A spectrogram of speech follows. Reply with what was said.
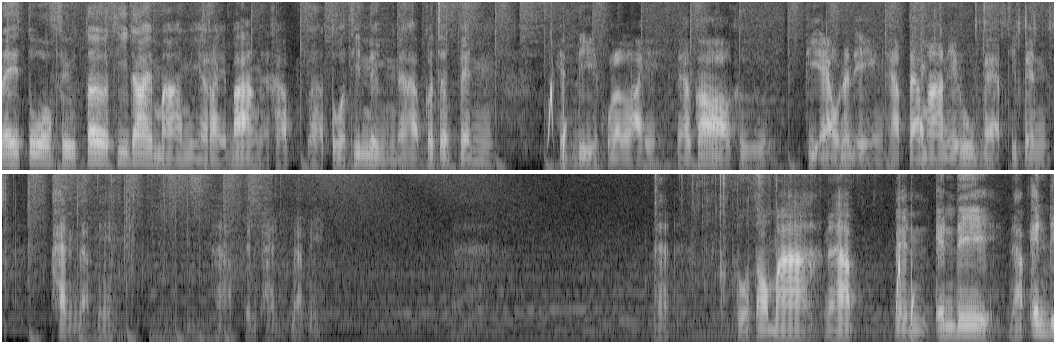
ในตัวฟิลเตอร์ที่ได้มามีอะไรบ้างนะครับตัวที่1นะครับก็จะเป็น HD Polaroid แล้วก็คือ PL นั่นเองครับ แต่มาในรูปแบบที่เป็นแผ่นแบบนี้นะครับเป็นแผ่นแบบนี้นะตัวต่อมานะครับเป็น ND นะครับ ND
